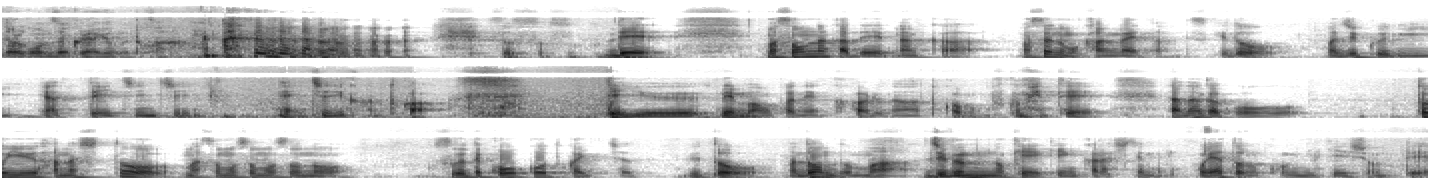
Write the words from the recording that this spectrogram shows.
ドラゴン桜読むとか そうそうそう。で、まあ、その中でなんか、まあ、そういうのも考えたんですけど、まあ、塾にやって1日、ね、1時間とかっていうで、まあ、お金かかるなとかも含めてあなんかこうという話と、まあ、そもそもそのそうやって高校とか行っちゃうと、まあ、どんどんまあ自分の経験からしても親とのコミュニケーションって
